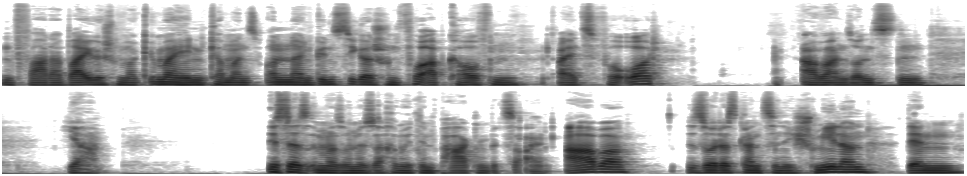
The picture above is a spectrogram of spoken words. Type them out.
ein fader Beigeschmack. Immerhin kann man es online günstiger schon vorab kaufen als vor Ort. Aber ansonsten, ja, ist das immer so eine Sache mit dem Parken bezahlen. Aber soll das Ganze nicht schmälern denn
